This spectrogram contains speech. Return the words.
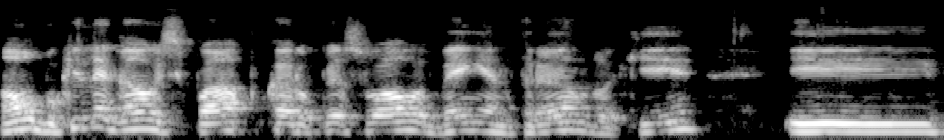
Albo, que legal esse papo, cara. O pessoal vem entrando aqui e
